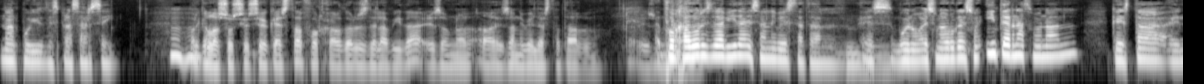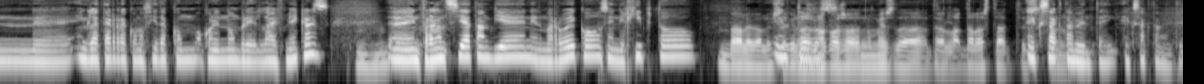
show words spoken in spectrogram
no han podido desplazarse. Perquè l'associació aquesta, Forjadores de la Vida, és a, una, és a nivell estatal. És una- Forjadores de la Vida es a nivel estatal. Ujú. Es, bueno, es una organización internacional que está en eh, Inglaterra conocida como, con el nombre Life Makers, Mhm. eh, en Francia también, en Marruecos, en Egipto. Vale, vale, o sigui que no és una cosa només de, de, de l'Estat. és- Exactamente, exactamente.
